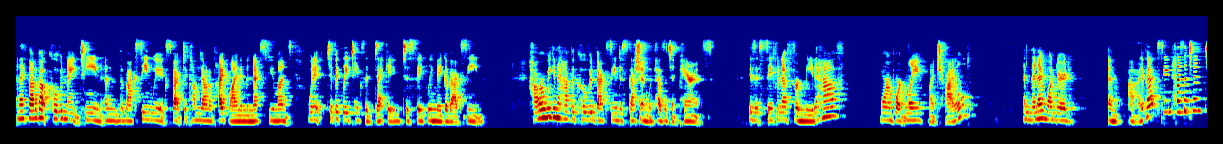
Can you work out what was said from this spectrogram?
And I thought about COVID 19 and the vaccine we expect to come down a pipeline in the next few months when it typically takes a decade to safely make a vaccine. How are we going to have the COVID vaccine discussion with hesitant parents? Is it safe enough for me to have? More importantly, my child? And then I wondered, am I vaccine hesitant?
